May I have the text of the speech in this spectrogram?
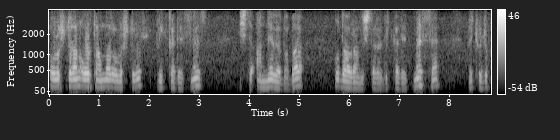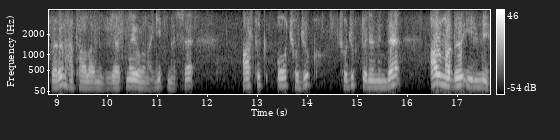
oluşturan ortamlar oluşturur, dikkat etmez. İşte anne ve baba bu davranışlara dikkat etmezse ve çocukların hatalarını düzeltme yoluna gitmezse artık o çocuk çocuk döneminde almadığı ilmi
